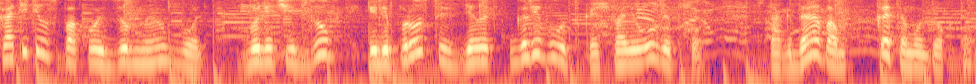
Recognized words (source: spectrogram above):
Хотите успокоить зубную боль, вылечить зуб или просто сделать голливудской свою улыбку? Тогда вам к этому доктору.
